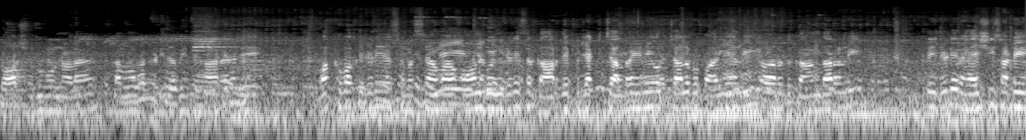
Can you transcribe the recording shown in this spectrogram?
ਦੌਰ ਸ਼ੁਰੂ ਹੋਣ ਵਾਲਾ ਹੈ। ਕੱਲ੍ਹ ਨੂੰ ਰੱਖੜੀ ਦਾ ਵੀ ਤਿਉਹਾਰ ਹੈ ਤੇ ਵੱਖ-ਵੱਖ ਜਿਹੜੀਆਂ ਸਮੱਸਿਆਵਾਂ ਆਨਗੋਇੰਗ ਜਿਹੜੇ ਸਰਕਾਰ ਦੇ ਪ੍ਰੋਜੈਕਟ ਚੱਲ ਰਹੇ ਨੇ, ਉਹ ਚੱਲ ਵਪਾਰੀਆਂ ਲਈ ਔਰ ਦੁਕਾਨਦਾਰਾਂ ਲਈ। ਤੇ ਜਿਹੜੇ ਰਹਿائشੀ ਸਾਡੇ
